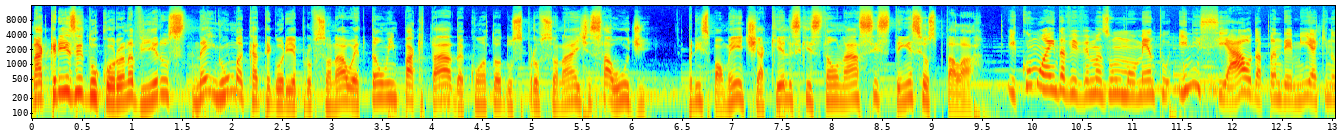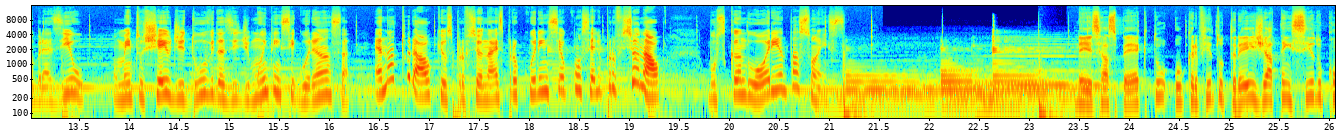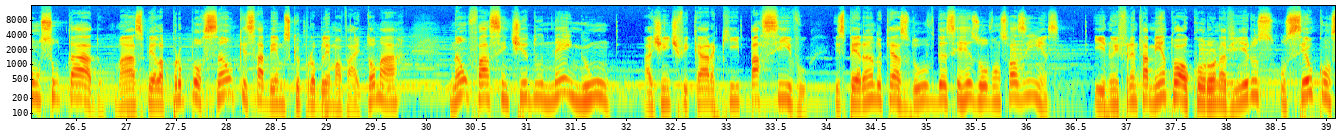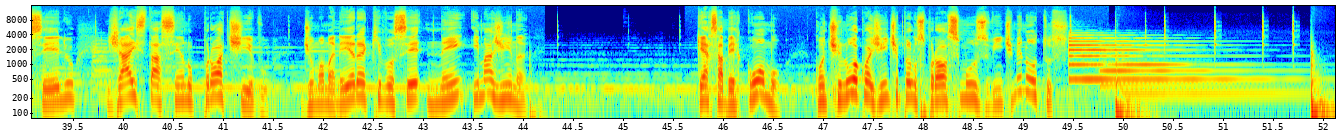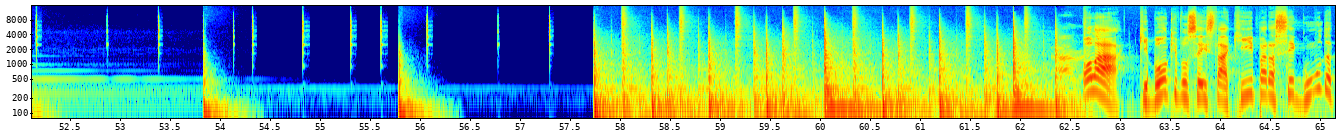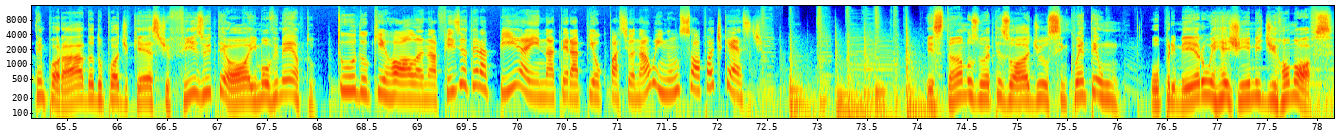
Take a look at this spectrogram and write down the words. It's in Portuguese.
Na crise do coronavírus, nenhuma categoria profissional é tão impactada quanto a dos profissionais de saúde, principalmente aqueles que estão na assistência hospitalar. E como ainda vivemos um momento inicial da pandemia aqui no Brasil, momento cheio de dúvidas e de muita insegurança, é natural que os profissionais procurem seu conselho profissional, buscando orientações. Nesse aspecto, o Crefito 3 já tem sido consultado, mas pela proporção que sabemos que o problema vai tomar, não faz sentido nenhum a gente ficar aqui passivo, esperando que as dúvidas se resolvam sozinhas. E no enfrentamento ao coronavírus, o seu conselho já está sendo proativo, de uma maneira que você nem imagina. Quer saber como? Continua com a gente pelos próximos 20 minutos. Olá, que bom que você está aqui para a segunda temporada do podcast Físio e TO em Movimento. Tudo o que rola na fisioterapia e na terapia ocupacional em um só podcast. Estamos no episódio 51, o primeiro em regime de home office.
